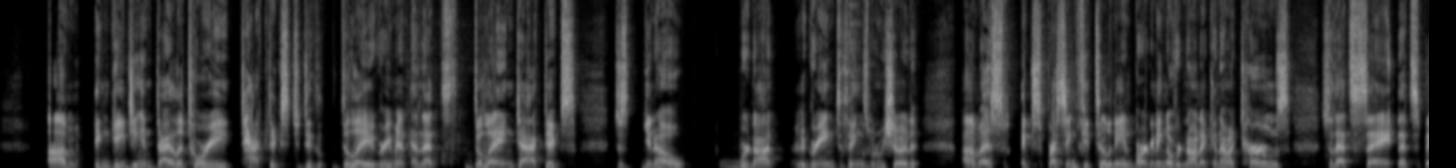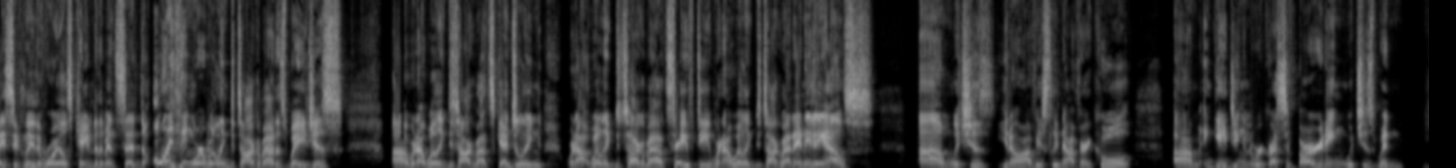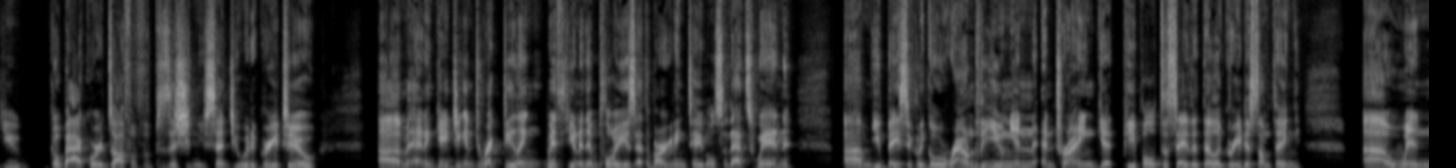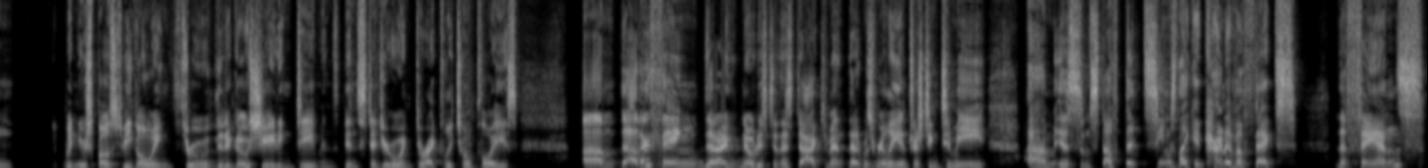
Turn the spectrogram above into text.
um, engaging in dilatory tactics to de- delay agreement, and that's delaying tactics. Just you know, we're not agreeing to things when we should. Um, es- expressing futility and bargaining over non-economic terms. So that's saying that's basically the Royals came to them and said the only thing we're willing to talk about is wages. Uh, we're not willing to talk about scheduling. We're not willing to talk about safety. We're not willing to talk about anything else, um, which is you know obviously not very cool um, engaging in regressive bargaining, which is when you go backwards off of a position you said you would agree to, um, and engaging in direct dealing with unit employees at the bargaining table. So that's when um, you basically go around the union and try and get people to say that they'll agree to something uh, when when you're supposed to be going through the negotiating team. And instead, you're going directly to employees. Um, the other thing that I've noticed in this document that was really interesting to me um, is some stuff that seems like it kind of affects the fans,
